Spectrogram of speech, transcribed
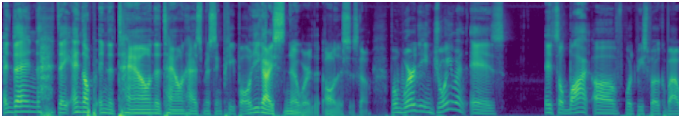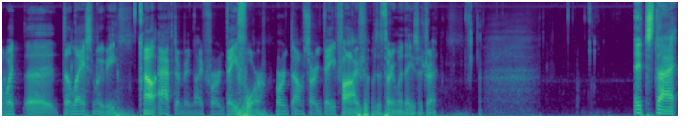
And then they end up in the town. The town has missing people. You guys know where all this is going. But where the enjoyment is it's a lot of what we spoke about with uh, the last movie, uh, After Midnight for day four, or I'm sorry, day five of the 31 Days of Dread. It's that,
